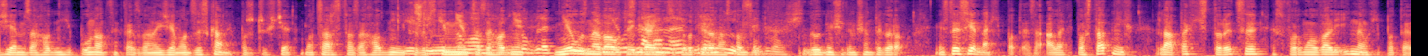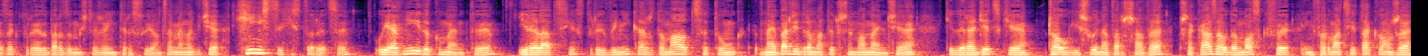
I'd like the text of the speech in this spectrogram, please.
ziem zachodnich i północnych, tak zwanych ziem odzyskanych, bo rzeczywiście mocarstwa zachodnie i przede wszystkim nie Niemcy zachodnie nie uznawały tej granicy, to dopiero nastąpi w grudniu 70 roku. Więc to jest jedna hipoteza, ale w ostatnich latach historycy sformułowali inną hipotezę, która jest bardzo myślę, że interesująca, mianowicie chińscy historycy ujawnili dokumenty i relacje, z których wynika, że to Mao Tse-tung w najbardziej dramatycznym momencie, kiedy radzieckie czołgi szły na Warszawę, przekazał do Moskwy informację taką, że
